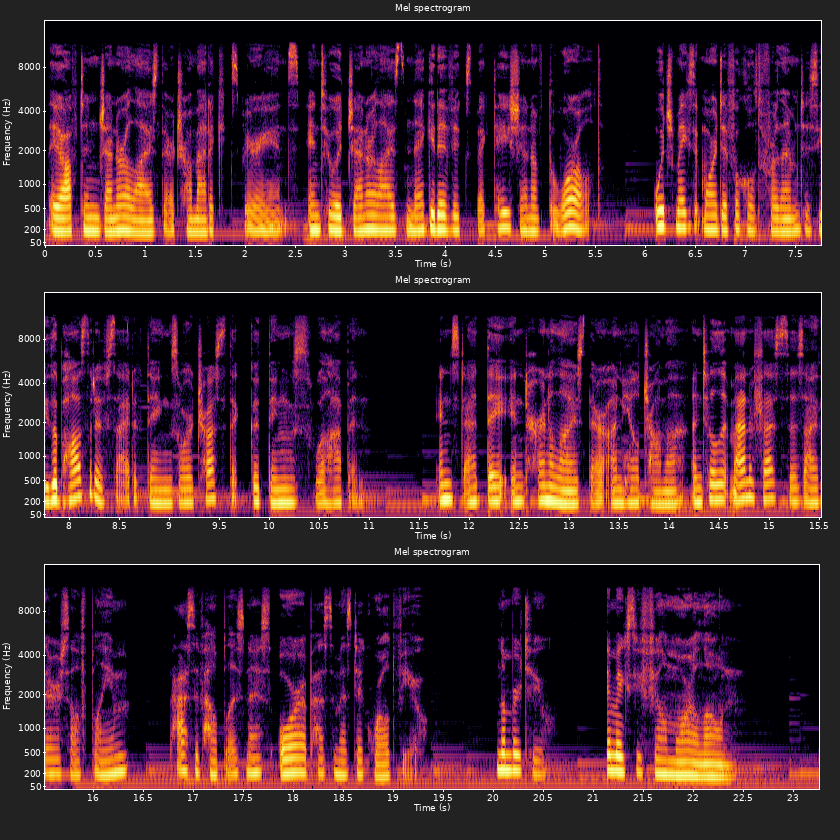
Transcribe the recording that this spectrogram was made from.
They often generalize their traumatic experience into a generalized negative expectation of the world which makes it more difficult for them to see the positive side of things or trust that good things will happen. Instead, they internalize their unhealed trauma until it manifests as either self-blame, passive helplessness, or a pessimistic worldview. Number two, it makes you feel more alone.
